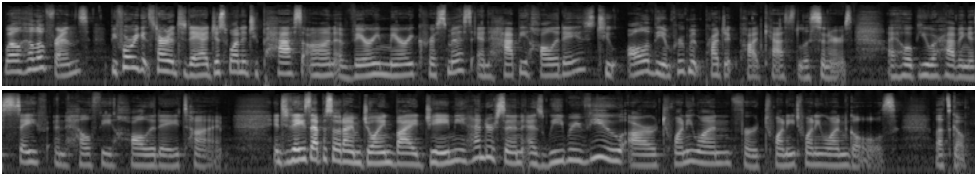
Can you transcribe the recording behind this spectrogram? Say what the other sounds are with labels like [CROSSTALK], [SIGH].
Well, hello, friends. Before we get started today, I just wanted to pass on a very Merry Christmas and Happy Holidays to all of the Improvement Project podcast listeners. I hope you are having a safe and healthy holiday time. In today's episode, I'm joined by Jayme Henderson as we review our 21 for 2021 goals. Let's go.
